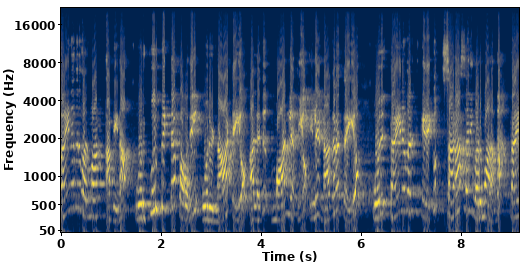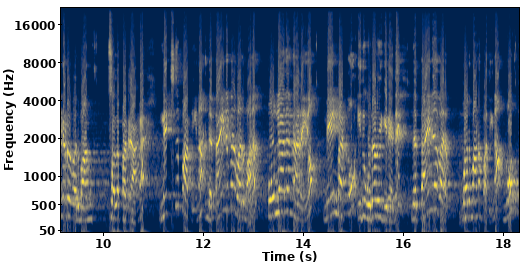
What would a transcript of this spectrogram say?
தனிநபர் வருமானம் அப்படின்னா ஒரு குறிப்பிட்ட பகுதி ஒரு நாட்டையோ அல்லது மாநிலத்தையோ இல்ல நகரத்தையோ ஒரு தனிநபருக்கு கிடைக்கும் சராசரி வருமானம் தான் தனிநபர் வருமானம் சொல்லப்படுறாங்க. நெக்ஸ்ட் பாத்தீங்கன்னா இந்த தனிநபர் வருமானம் பொருளாதார நலனையும் மேம்பாட்டும் இது உதவுகிறது. இந்த தனிநபர் வருமானம் பாத்தீங்கன்னா மொத்த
